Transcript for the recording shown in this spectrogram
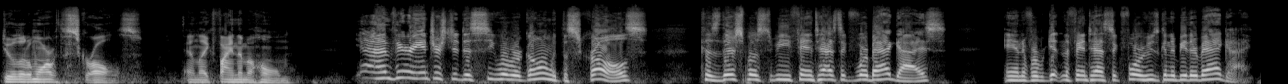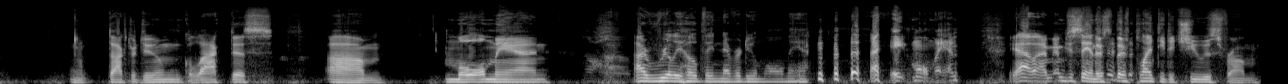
do a little more with the Skrulls and like find them a home. Yeah, I'm very interested to see where we're going with the Skrulls because they're supposed to be Fantastic Four bad guys. And if we're getting the Fantastic Four, who's going to be their bad guy? You know, Doctor Doom, Galactus, um, Mole Man. I really hope they never do Mole Man. I hate Mole Man. Yeah, I'm, I'm just saying there's there's plenty to choose from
